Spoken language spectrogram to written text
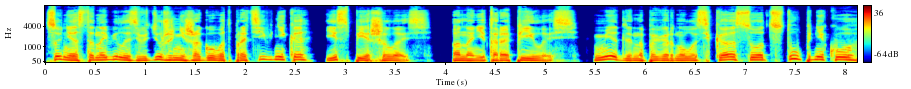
Соня остановилась в дюжине шагов от противника и спешилась. Она не торопилась. Медленно повернулась к Асу отступнику,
